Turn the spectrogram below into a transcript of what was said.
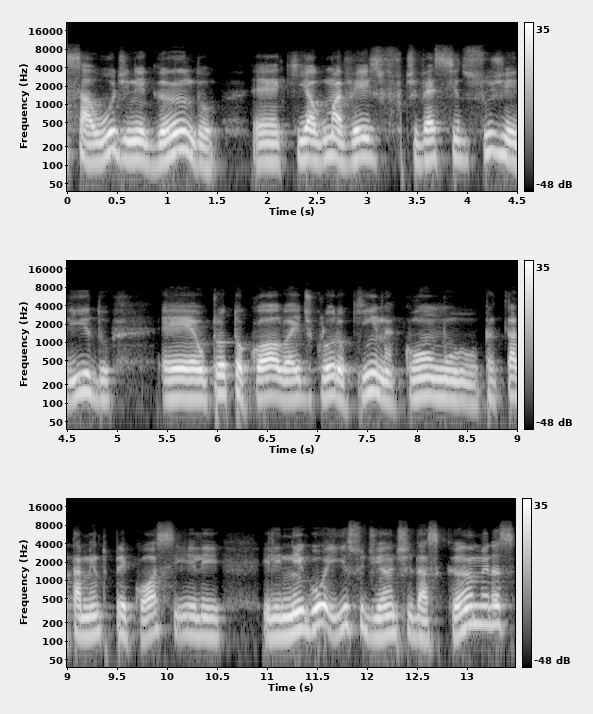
Saúde negando é, que alguma vez tivesse sido sugerido é, o protocolo aí de cloroquina como tratamento precoce, ele, ele negou isso diante das câmeras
